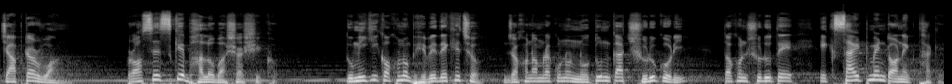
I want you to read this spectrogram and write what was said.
চ্যাপ্টার ওয়ান প্রসেসকে ভালোবাসা শিখো। তুমি কি কখনো ভেবে দেখেছ, যখন আমরা কোনো নতুন কাজ শুরু করি, তখন শুরুতে এক্সাইটমেন্ট অনেক থাকে,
